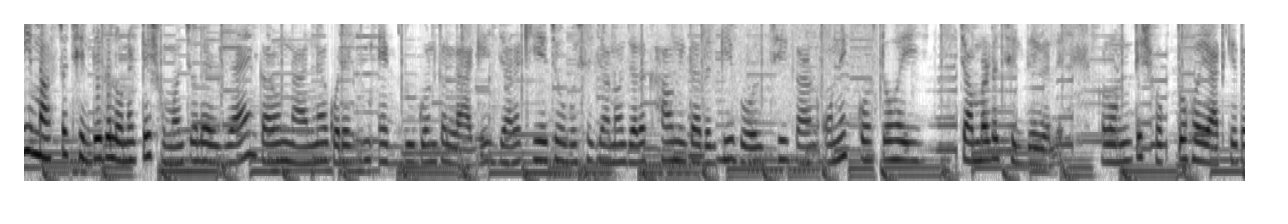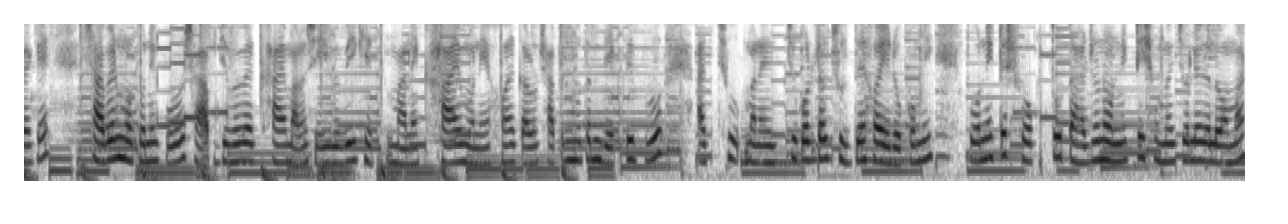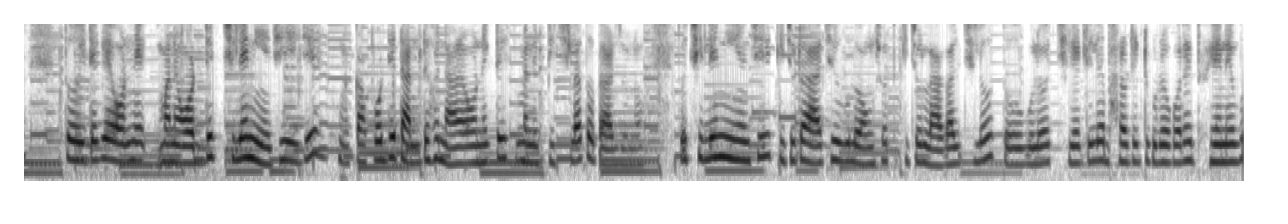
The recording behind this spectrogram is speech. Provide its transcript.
এই মাছটা ছিলতে গেলে অনেকটাই সময় চলে যায়, কারণ রান্না করে একদম এক দু ঘণ্টা লাগে। যারা খেয়েছে অবশ্যই জানো, যারা খাওনি তাদেরকেই বলছি, কারণ অনেক কষ্ট হয় এই চামড়াটা ছিলতে গেলে। কারণ অনেকটাই শক্ত হয়ে আটকে থাকে, সাপের মতনই পুরো। সাপ যেভাবে খায়, মানুষ এইভাবেই মানে খায় মনে হয়, কারণ সাপের মতন দেখতে পুরো। আর ছু মানে চুকলটাও ছুলতে হয় এরকমই। তো অনেকটা শক্ত, তার জন্য অনেকটাই সময় চলে গেল আমার। তো এটাকে অনেক মানে অর্ধেক ছিলে নিয়েছি, এই যে কাপড় দিয়ে টানতে হয় না অনেকটাই মানে পিছলা তো তার জন্য। তো ছিলে নিয়েছি কিছুটা আছে ওগুলো অংশ কিছু লাগাল ছিল তো ওগুলো ছিলে টিলে ভালোটি টুকরো করে ধুয়ে নেব।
